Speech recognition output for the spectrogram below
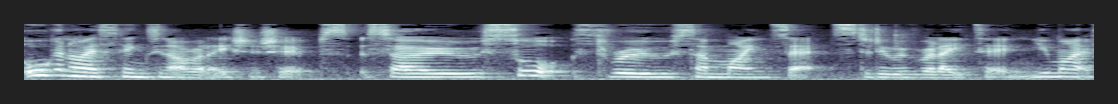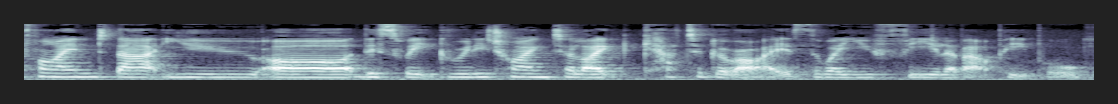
organize things in our relationships. So sort through some mindsets to do with relating. You might find that you are this week really trying to like categorize the way you feel about people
